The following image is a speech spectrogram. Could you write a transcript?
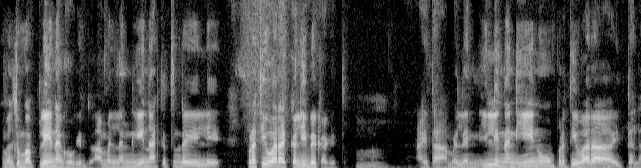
ಆಮೇಲೆ ತುಂಬಾ ಪ್ಲೇನ್ ಆಗಿ ಹೋಗಿದ್ದು. ಆಮೇಲೆ ನನ್ಗೆ ಏನಾಗ್ತಿತ್ತು ಅಂದ್ರೆ ಇಲ್ಲಿ ಪ್ರತಿ ವಾರ ಕಲಿಬೇಕಾಗಿತ್ತು. ಆಯ್ತಾ? ಆಮೇಲೆ ಇಲ್ಲಿ ನಾನು ಏನು ಪ್ರತಿ ವಾರ ಇತ್ತಲ್ಲ?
